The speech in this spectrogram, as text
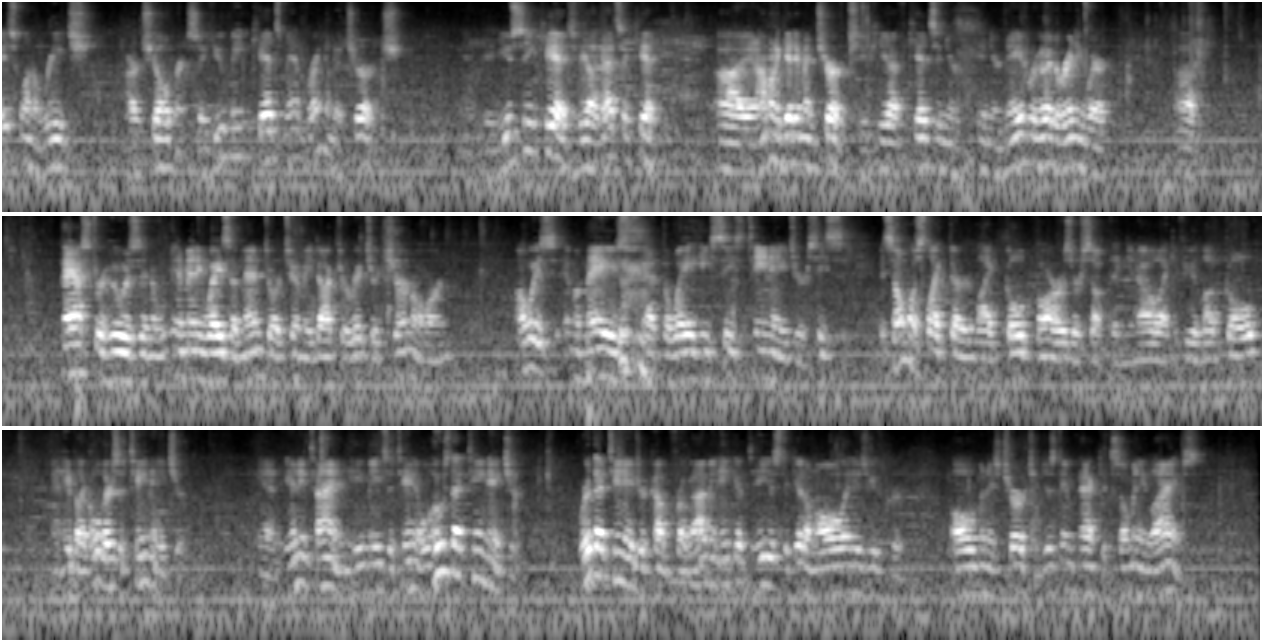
We just want to reach our children. So you meet kids, man, bring them to church. And you see kids, be like, that's a kid. Uh, and I'm going to get him in church. If you have kids in your in your neighborhood or anywhere, uh, pastor who is in, in many ways a mentor to me, Dr. Richard Schermerhorn, I always am amazed at the way he sees teenagers. He's, it's almost like they're like gold bars or something, you know, like if you love gold. And he'd be like, oh, there's a teenager. And anytime he meets a teenager, well, who's that teenager? Where'd that teenager come from? I mean, he, gets, he used to get them all in his youth group, all of them in his church, and just impacted so many lives.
